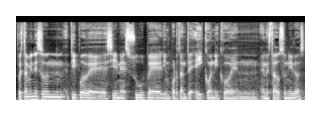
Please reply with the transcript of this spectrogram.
pues también es un tipo de cine súper importante e icónico en, en, Estados Unidos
